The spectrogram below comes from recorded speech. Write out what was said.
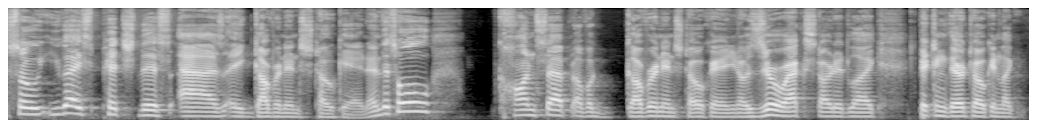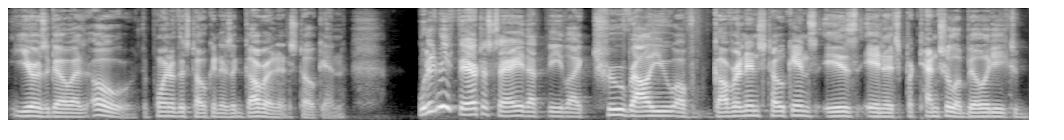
so you guys pitched this as a governance token, and this whole concept of a governance token, you know, Zero X started like pitching their token like years ago as, oh, the point of this token is a governance token. Would it be fair to say that the like true value of governance tokens is in its potential ability to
